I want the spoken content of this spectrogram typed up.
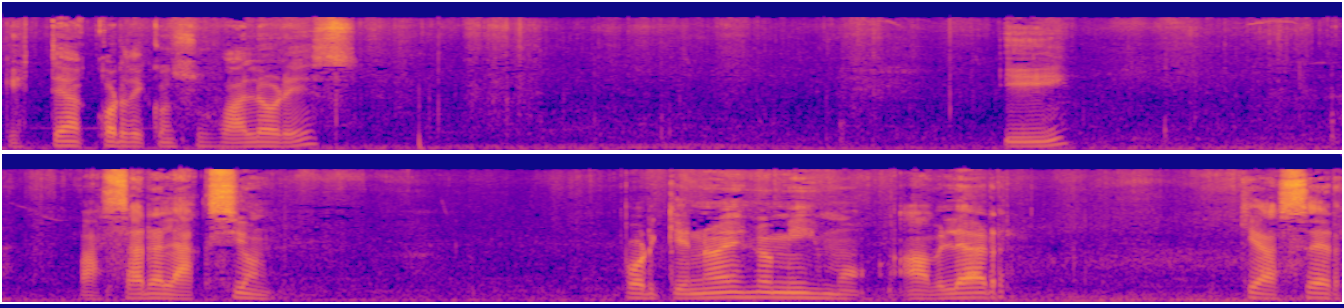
que esté acorde con sus valores y pasar a la acción. Porque no es lo mismo hablar que hacer.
